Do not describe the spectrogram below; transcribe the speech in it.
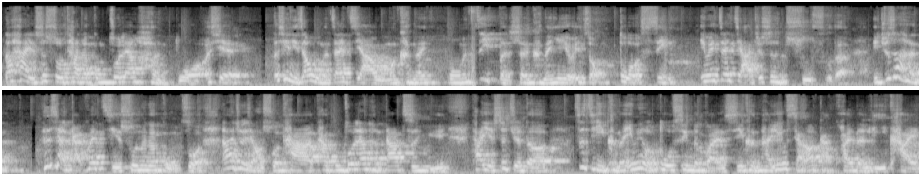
然后他也是说他的工作量很多，而且。而且你知道我们在家，我们可能我们自己本身可能也有一种惰性，因为在家就是很舒服的，你就是很很想赶快结束那个工作。那他就讲说，他他工作量很大之余，他也是觉得自己可能因为有惰性的关系，可能他又想要赶快的离开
